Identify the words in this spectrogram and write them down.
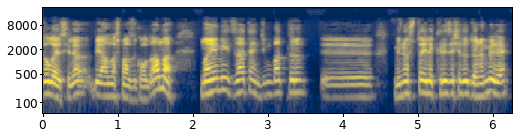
dolayısıyla bir anlaşmazlık oldu. Ama Miami zaten Jim Butler'ın e, Minnesota ile kriz yaşadığı dönemde de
